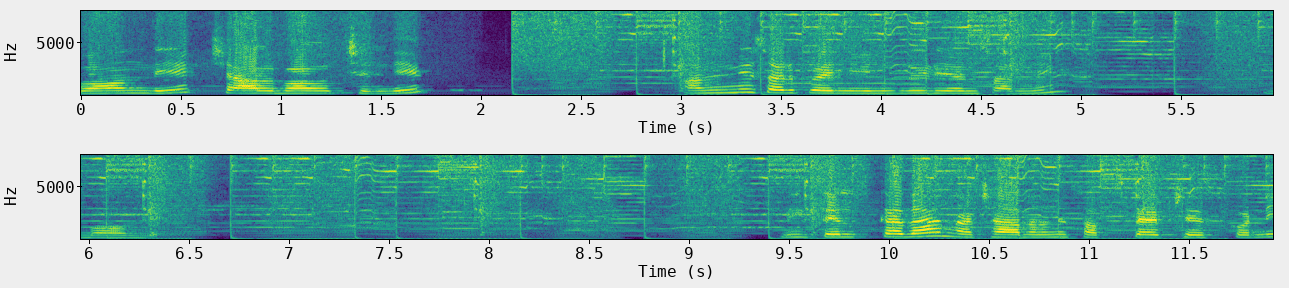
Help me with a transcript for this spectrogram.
బాగుంది చాలా బాగా వచ్చింది. అన్నీ సరిపోయింది ఇంగ్రీడియంట్స్ అన్నీ. బాగుంది. మీకు తెలుసు కదా నా ఛానల్ని సబ్స్క్రైబ్ చేసుకోండి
